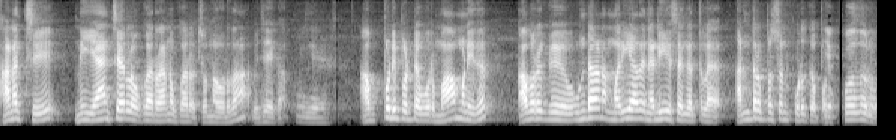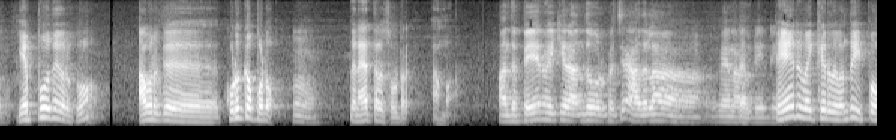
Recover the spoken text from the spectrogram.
அணைச்சி நீ ஏன் சேரில் உட்காரான்னு உட்கார சொன்னவர் தான் விஜயகாந்த். விஜய். அப்படிப்பட்ட ஒரு மாமனிதர் அவருக்கு உண்டான மரியாதை நடிகர் சங்கத்தில் ஹண்ட்ரட் பர்சன்ட் கொடுக்கப்படும். எப்போதும் எப்போதும் இருக்கும். அவருக்கு கொடுக்கப்படும். இந்த நேரத்தில் சொல்கிறேன் ஆமாம் அந்த பெயர் வைக்கிற அந்த ஒரு பிரச்சனை அதெல்லாம் வேணாம் அப்படின்ட்டு. பேர் வைக்கிறது வந்து இப்போ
